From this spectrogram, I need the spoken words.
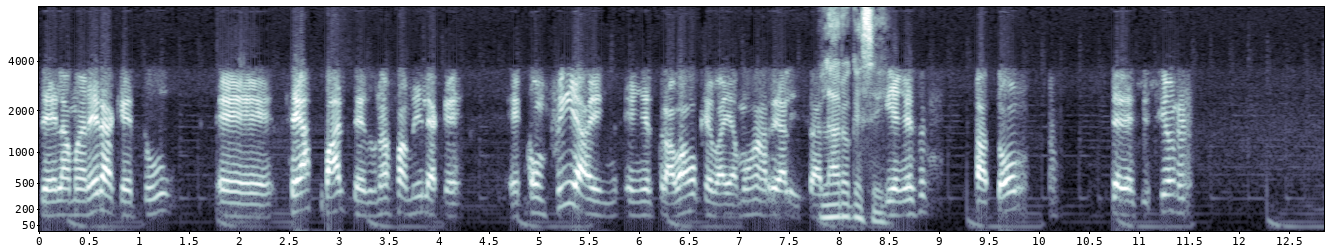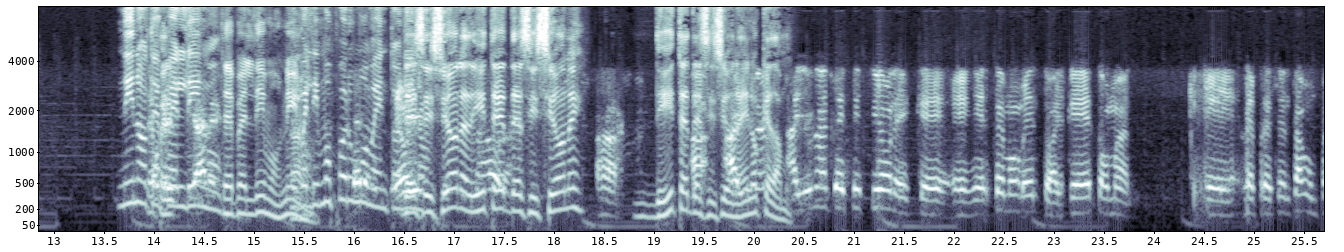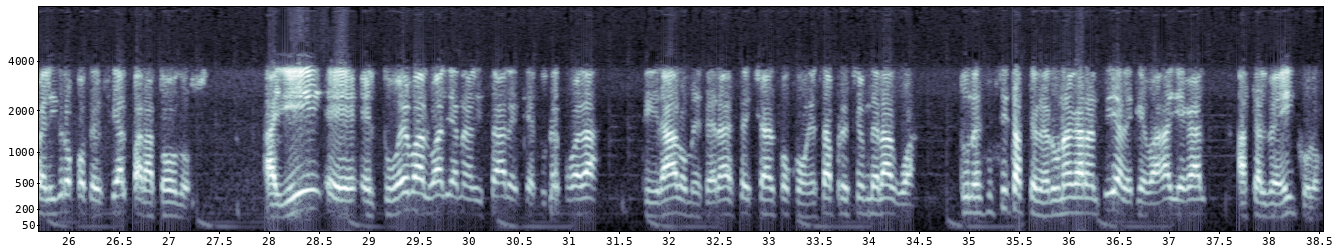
de la manera que tú eh, seas parte de una familia que eh, confía en, en el trabajo que vayamos a realizar Claro que sí. y en ese toma de decisiones Nino, te Te- perdimos. Te perdimos, Te Nino. perdimos por un momento. Nino. Decisiones, dijiste decisiones, Ajá. dijiste decisiones, Ah, hay ahí nos quedamos. Hay unas decisiones que en este momento hay que tomar que representan un peligro potencial para todos. Allí, eh, el tú evaluar y analizar el que tú te puedas tirar o meter a ese charco con esa presión del agua, tú necesitas tener una garantía de que vas a llegar hasta el vehículo.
